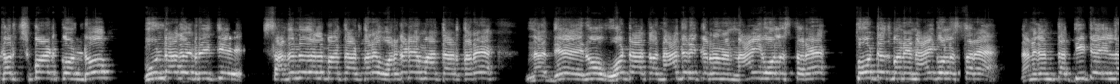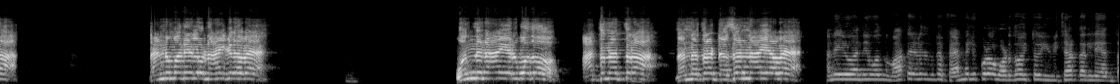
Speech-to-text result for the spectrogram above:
ಖರ್ಚು ಮಾಡ್ಕೊಂಡು ಗೂಂಡಾಗಳ ರೀತಿ ಸದನದಲ್ಲಿ ಮಾತಾಡ್ತಾರೆ, ಹೊರಗಡೆ ಮಾತಾಡ್ತಾರೆ. ದೇ, ಏನೋ ಓಟ್ ಹಾಕೋ ನಾಗರಿಕರನ್ನ ನಾಯಿ ಹೋಲಿಸ್ತಾರೆ, ತೋಟದ ಮನೆ ನಾಯಿ ಹೋಲಿಸ್ತಾರೆ. ನನಗಂತ ತೀಟೆ ಇಲ್ಲ. ನನ್ನ ಮನೆಯಲ್ಲೂ ನಾಯಿಗಳವೆ. ಒಂದು ನಾಯಿ ಇರ್ಬೋದು. ಆತನ ಹತ್ರ ನನ್ನ ಹತ್ರ ಡಜನ್ ನಾಯಿ ಅವೆ ನೀವು ನೀವು ಒಂದು ಮಾತು ಹೇಳಿದ್ರೆ ಫ್ಯಾಮಿಲಿ ಕೂಡ ಒಡೆದೋಯ್ತು ಈ ವಿಚಾರದಲ್ಲಿ ಅಂತ.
